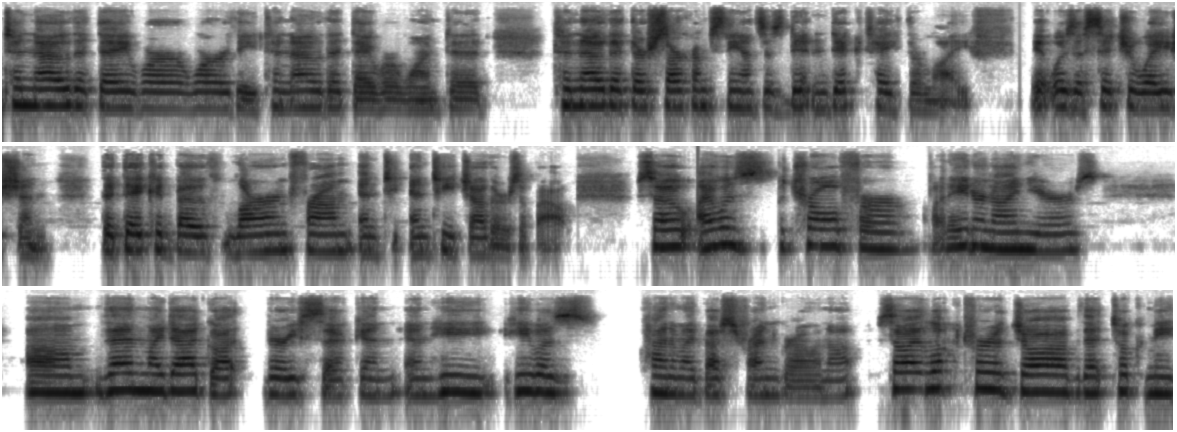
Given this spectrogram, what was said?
to know that they were worthy, to know that they were wanted, to know that their circumstances didn't dictate their life. It was a situation that they could both learn from and, t- and teach others about. So I was patrol for about eight or nine years. Um, then my dad got very sick, and and he he was kind of my best friend growing up. So I looked for a job that took me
